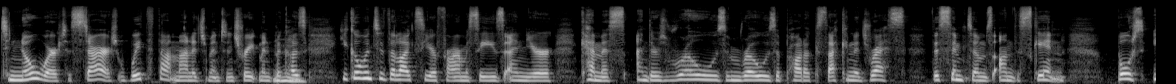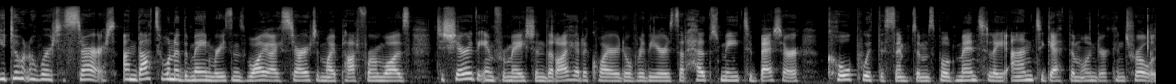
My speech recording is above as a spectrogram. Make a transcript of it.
to know where to start with that management and treatment mm-hmm. because mm-hmm. you go into the likes of your pharmacies and your chemists, and there's rows and rows of products that can address the symptoms on the skin but you don't know where to start. And that's one of the main reasons why I started my platform was to share the information that I had acquired over the years that helped me to better cope with the symptoms, both mentally and to get them under control.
